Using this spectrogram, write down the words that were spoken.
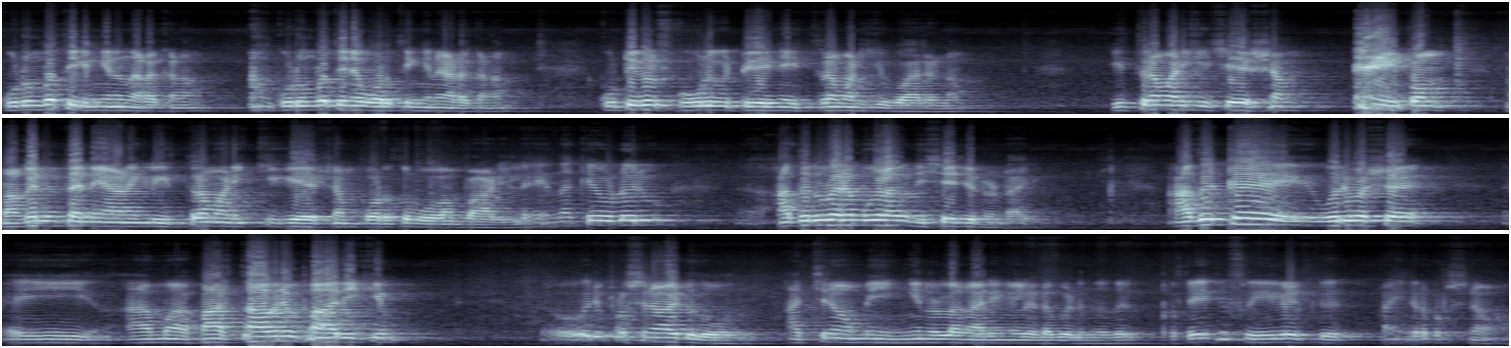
കുടുംബത്തിൽ ഇങ്ങനെ നടക്കണം കുടുംബത്തിന് പുറത്ത് ഇങ്ങനെ നടക്കണം. കുട്ടികൾ സ്കൂൾ വിട്ട് കഴിഞ്ഞാൽ ഇത്ര മണിക്ക് വരണം. ഇത്ര മണിക്ക് ശേഷം ഇപ്പം മകൻ തന്നെയാണെങ്കിൽ ഇത്ര മണിക്ക് ശേഷം പുറത്തു പോകാൻ പാടില്ല എന്നൊക്കെയുള്ളൊരു അതിർവരമ്പുകൾ നിശ്ചയിച്ചിട്ടുണ്ടായി. അതൊക്കെ ഒരുപക്ഷെ ഈ ഭർത്താവിനും ഭാര്യയ്ക്കും ഒരു പ്രശ്നമായിട്ട് തോന്നുന്നു. അച്ഛനും അമ്മയും ഇങ്ങനെയുള്ള കാര്യങ്ങളിൽ ഇടപെടുന്നത് പ്രത്യേകിച്ച് സ്ത്രീകൾക്ക് ഭയങ്കര പ്രശ്നമാണ്.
